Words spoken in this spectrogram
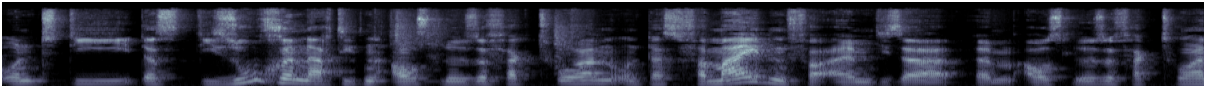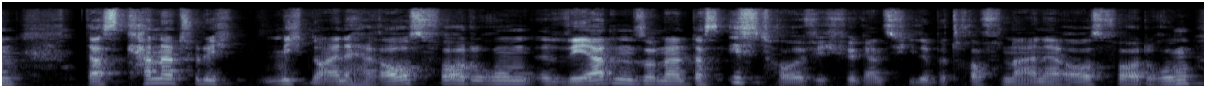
und die, das, die Suche nach diesen Auslösefaktoren und das Vermeiden vor allem dieser ähm, Auslösefaktoren, das kann natürlich nicht nur eine Herausforderung werden, sondern das ist häufig für ganz viele Betroffene eine Herausforderung.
